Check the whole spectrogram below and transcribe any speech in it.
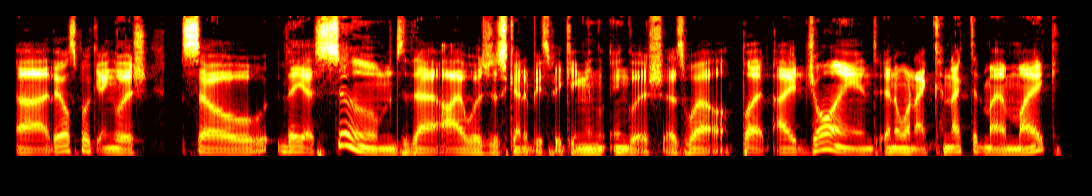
uh, they all spoke English, so they assumed that I was just going to be speaking English as well. But I joined, and when I connected my mic,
